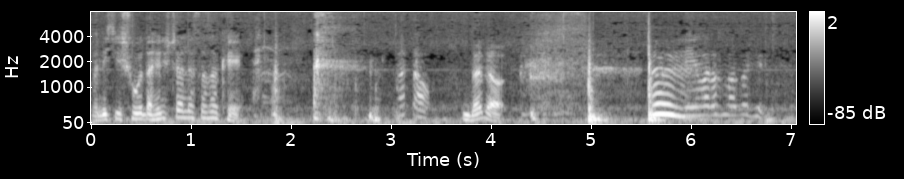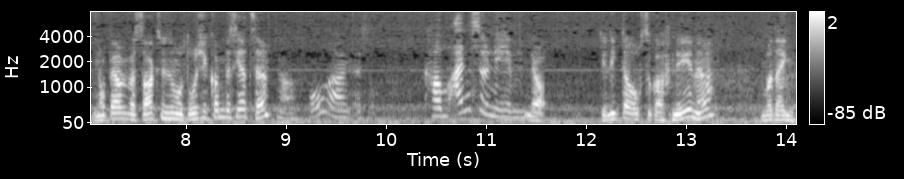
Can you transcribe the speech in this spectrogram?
wenn ich die Schuhe dahin stelle, ist das okay. Was auch. Na ja. Nehmen wir das mal so hin. Na Bärbel, was sagst du, sind wir durchgekommen bis jetzt? Hä? Na, hervorragend. Also, kaum anzunehmen. Ja. Hier liegt da auch sogar Schnee, ne? Wenn man deinen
